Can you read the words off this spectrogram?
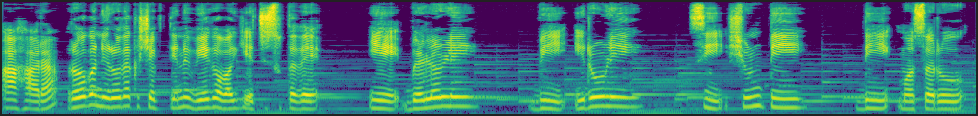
ಆಹಾರ ರೋಗ ನಿರೋಧಕ ಶಕ್ತಿಯನ್ನು ವೇಗವಾಗಿ ಹೆಚ್ಚಿಸುತ್ತದೆ? ಎ. ಬೆಳ್ಳುಳ್ಳಿ. ಬಿ. ಈರುಳ್ಳಿ. ಸಿ. ಶುಂಠಿ. ಡಿ. ಮೊಸರು.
